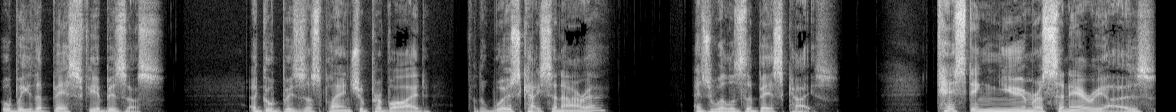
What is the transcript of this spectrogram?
will be the best for your business. A good business plan should provide for the worst case scenario as well as the best case. Testing numerous scenarios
